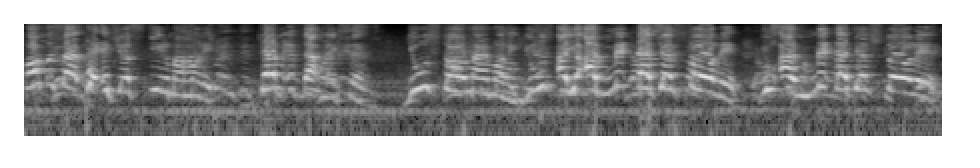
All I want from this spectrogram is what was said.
how much I pay if you steal my money? 20, Tell me if that makes days. sense. You stole my money. You and you admit that you stole it. You a sit up admit that you stole it.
